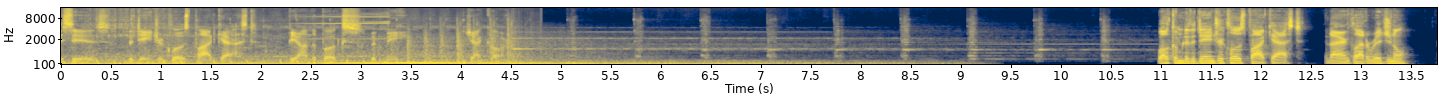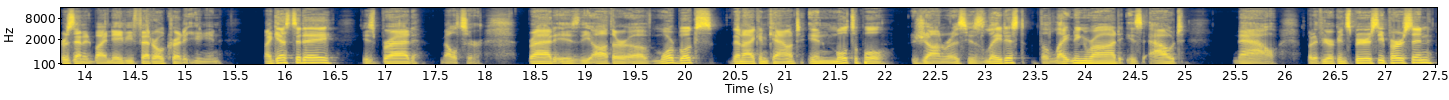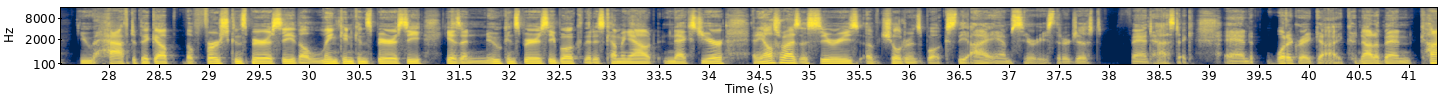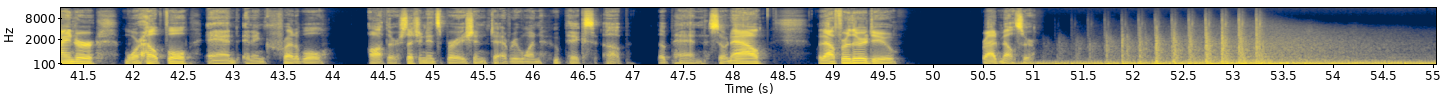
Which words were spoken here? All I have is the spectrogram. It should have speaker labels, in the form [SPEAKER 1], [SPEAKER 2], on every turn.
[SPEAKER 1] This is the Danger Close podcast, Beyond the Books with me, Jack Carr. Welcome to the Danger Close podcast, an Ironclad original presented by Navy Federal Credit Union. My guest today is Brad Meltzer. Brad is the author of more books than I can count in multiple genres. His latest, The Lightning Rod, is out now. But if you're a conspiracy person, you have to pick up the first conspiracy, the Lincoln conspiracy. He has a new conspiracy book that is coming out next year. And he also has a series of children's books, the I Am series, that are just fantastic. And what a great guy. Could not have been kinder, more helpful, and an incredible author. Such an inspiration to everyone who picks up the pen. So now, without further ado, Brad Meltzer.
